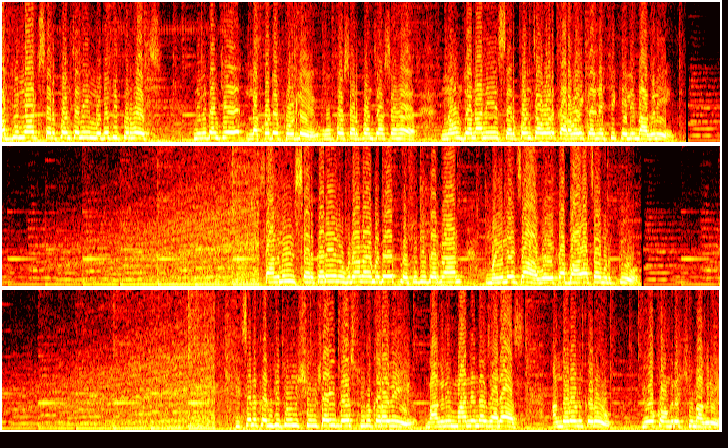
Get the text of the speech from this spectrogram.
अब्दुल्लाट सरपंचांनी मुदतीपूर्वच निवेदनचे लखोटे फोडले. उपसरपंचासह नऊ जणांनी सरपंचावर कारवाई करण्याची केली मागणी. सांगली सरकारी रुग्णालयामध्ये प्रसूती दरम्यान महिलेचा व एका बाळाचा मृत्यू. इचलकरंजीतून शिवशाही बस सुरू करावी. मागणी मान्य न झाल्यास आंदोलन करू. युवक काँग्रेसची मागणी.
